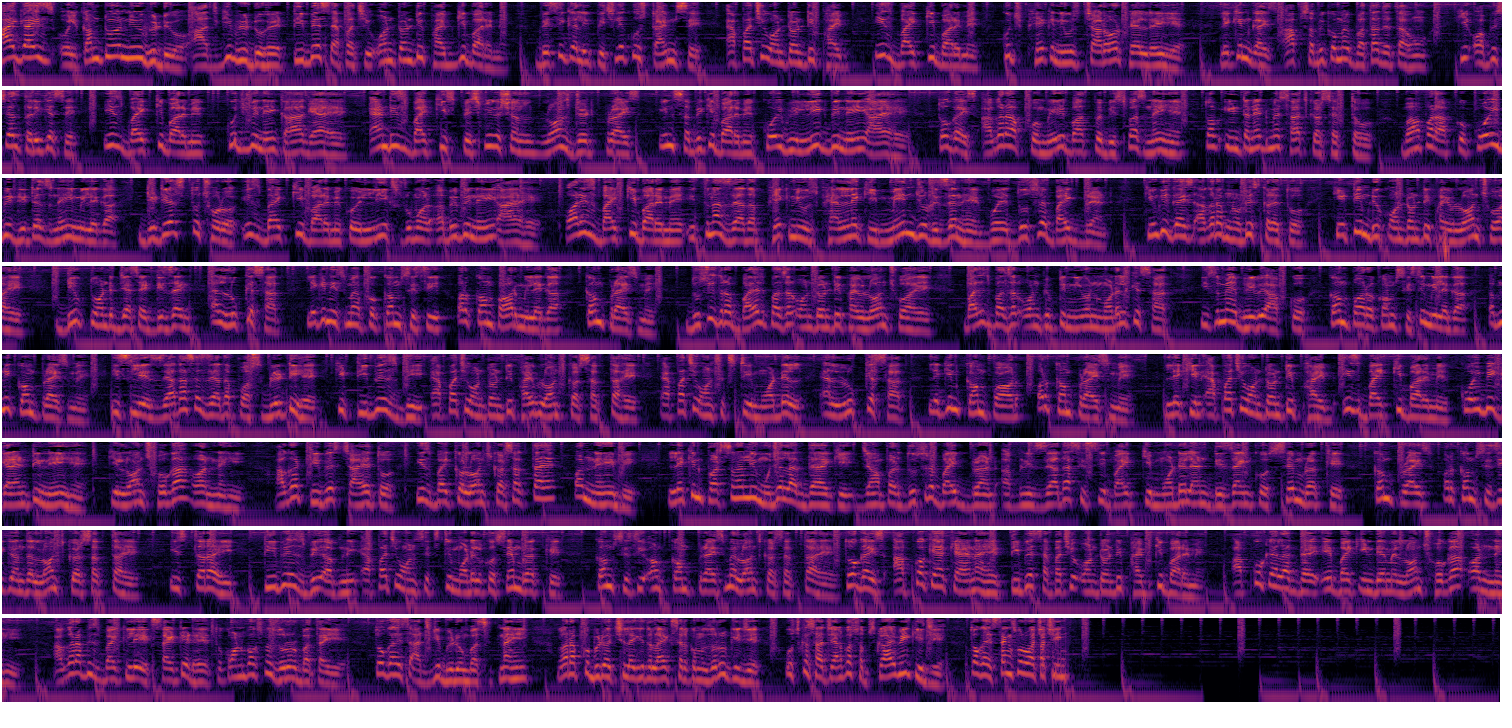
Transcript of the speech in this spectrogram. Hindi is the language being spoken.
Hi guys welcome to a new video आज की वीडियो है टीबीएस एपाची 125 के बारे में। बेसिकली पिछले कुछ टाइम से एपाची 125 इस बाइक के बारे में कुछ फेक न्यूज़ चारों ओर फैल रही है। लेकिन गाइज़ आप सभी को मैं बता देता हूँ कि ऑफिशियल तरीके से इस बाइक के बारे में कुछ भी नहीं कहा गया है। एंड इस बाइक की स्पेसिफिकेशन लॉन्च डेट प्राइस इन सभी के बारे में कोई भी लीक भी नहीं आया है। तो गाइस अगर आपको मेरी बात पर विश्वास नहीं है तो आप इंटरनेट में सर्च कर सकते हो। वहाँ पर आपको कोई भी डिटेल्स नहीं मिलेगा। डिटेल्स तो छोड़ो, इस बाइक के बारे में कोई लीक्स रूमर अभी भी नहीं आया है। और इस बाइक के बारे में इतना ज़्यादा फेक न्यूज़ फैलने की मेन जो रीजन है, वो है दूसरे बाइक ब्रांड क्योंकि गाइज़ अगर आप नोटिस करें तो K T Duke one twenty five launch हुआ है। ड्यूक 200 जैसे डिज़ाइन एंड लुक के साथ। लेकिन इसमें आपको कम सीसी और कम पावर मिलेगा, कम प्राइस में। दूसरी तरफ़ बाजाज पल्सर 125 लॉन्च हुआ है। बाजाज पल्सर 150 नियोन मॉडल के साथ। इसमें भी, भी आपको कम पावर और कम सीसी मिलेगा अपनी कम प्राइस में। इसलिए ज़्यादा से ज़्यादा पॉसिबिलिटी है कि टीवीएस भी एपाची 125 लॉन्च कर सकता है। एपाची 160 मॉडल एंड लुक के साथ लेकिन कम पावर और कम प्राइस में। लेकिन एपाची 125 इस बाइक के बारे में कोई भी गारंटी नहीं है कि लॉन्च होगा और नहीं। अगर टीवीएस चाहे तो इस बाइक को लॉन्च कर सकता है और नहीं भी। लेकिन पर्सनली मुझे लगता है कि जहाँ पर दूसरे बाइक ब्रांड अपनी ज़्यादा सीसी बाइक की मॉडल एंड डिज़ाइन को सेम रखे, कम प्राइस और कम सीसी के अंदर लॉन्च कर सकता है, इस तरह ही टीबीएस भी अपनी अपाची 160 मॉडल को सेम रख के कम सीसी और कम प्राइस में लॉन्च कर सकता है। तो गाइस आपको क्या कहना है टीवीएस अपाची 125 के बारे में? आपको क्या लगता है, ये बाइक इंडिया में लॉन्च होगा और नहीं? अगर आप इस बाइक के लिए एक्साइटेड है तो कॉमेंट बॉक्स में ज़रूर बताइए। तो गाइस आज की वीडियो में बस इतना ही। अगर आपको वीडियो अच्छी लगी तो लाइक शेयर कमेंट ज़रूर कीजिए। उसके साथ चैनल को सब्सक्राइब भी कीजिए। तो गाइस थैंक्स फॉर वॉचिंग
